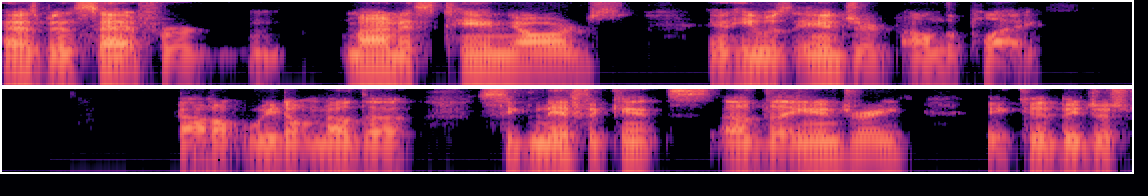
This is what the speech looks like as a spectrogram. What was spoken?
has been set for minus ten yards, and he was injured on the play. I don't. We don't know the significance of the injury. It could be just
